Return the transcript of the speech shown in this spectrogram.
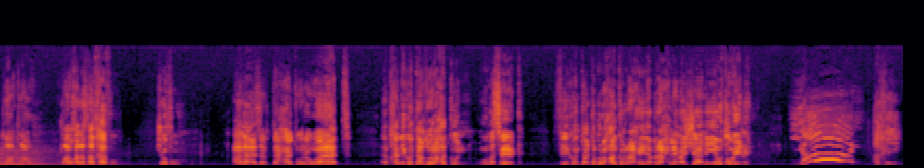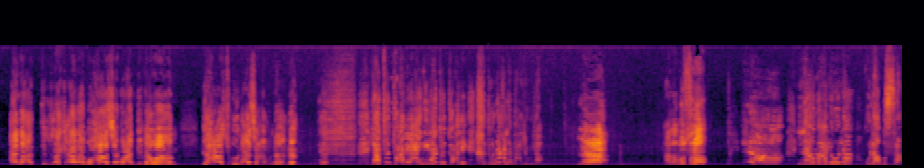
اطلعوا اطلعوا اطلعوا خلص لا تخافوا. شوفوا أنا إذا ارتحت وروقت بخليكم تاخذوا راحتكم. ومو بس هيك فيكم تعتبروا حالكم رايحين برحلة مجانية وطويلة. ياي! أخي أنا قلت لك أنا محاسب وعندي دوام. بيحاسبونا اذا غبنا لك لا تردوا عليه عيني لا تردوا عليه خدونا على معلولة. لا. على بصرة. لا لا معلولة ولا بصرة.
